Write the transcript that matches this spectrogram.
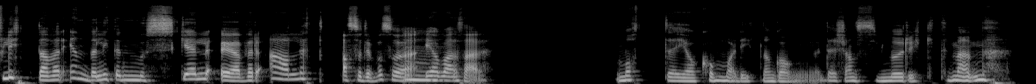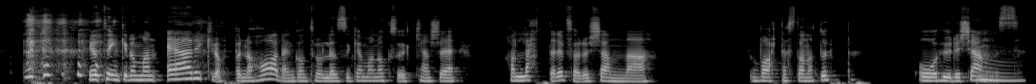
flytta varenda liten muskel överallt. Alltså det var så, Mm. jag bara så här, måtte jag komma dit någon gång, det känns mörkt men jag tänker om man är i kroppen och har den kontrollen så kan man också kanske ha lättare för att känna vart det stannat upp och hur det känns Mm.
